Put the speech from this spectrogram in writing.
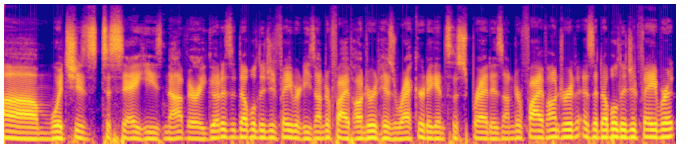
Um, which is to say he's not very good as a double digit favorite. He's under 500. His record against the spread is under 500 as a double digit favorite.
